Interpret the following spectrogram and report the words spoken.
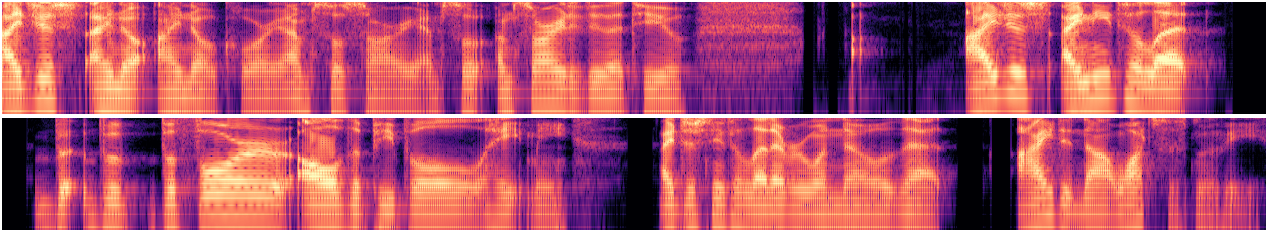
I just I know I know Corey. I'm so sorry. I'm so I'm sorry to do that to you. I just I need to let b- b- before all the people hate me. I just need to let everyone know that I did not watch this movie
